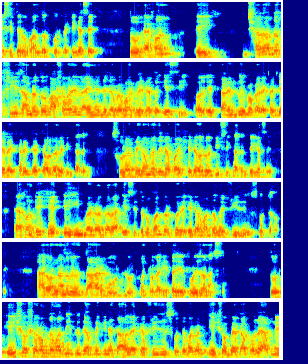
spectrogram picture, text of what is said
এসিতে রূপান্তর করবে, ঠিক আছে? তো এখন এই সাধারণত ফ্রিজ আমরা তো বাসা বাড়ির লাইনে যেটা ব্যবহার করি, এটা তো এসি কারেন্ট দুই প্রকার, একটা ডিআরআই কারেন্ট একটা অল্টারনেটিং কারেন্ট সোলার থেকে আমরা যেটা পাই, সেটা হলো ডিসি কারেন্ট ঠিক আছে? এখন একে এই ইনভার্টার দ্বারা এসিতে রূপান্তর করে এটার মাধ্যমে ফ্রিজ ইউজ করতে হবে। আর অন্যান্য তার বোর্ড লুট কন্ট্রোলার ইত্যাদির প্রয়োজন আছে। তো এইসব সরঞ্জামাদি যদি আপনি কিনেন, তাহলে একটা ফ্রিজ ইউজ করতে পারবেন। এইসব ব্যাকআপ হলে আপনি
